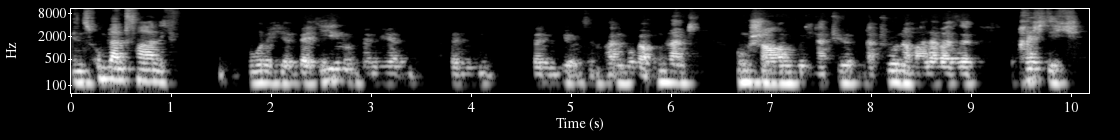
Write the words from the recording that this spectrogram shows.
ins Umland fahren. Ich wohne hier in Berlin und wenn wir wenn, wenn wir uns im Brandenburger Umland umschauen, wo die Natur, Natur normalerweise prächtig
